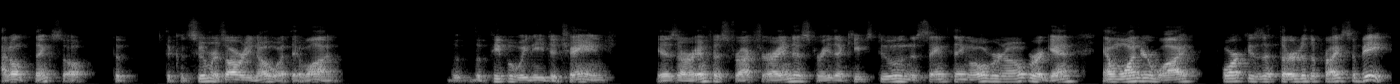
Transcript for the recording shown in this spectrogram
I don't think so. The the consumers already know what they want. The the people we need to change is our infrastructure, our industry that keeps doing the same thing over and over again and wonder why pork is a third of the price of beef.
